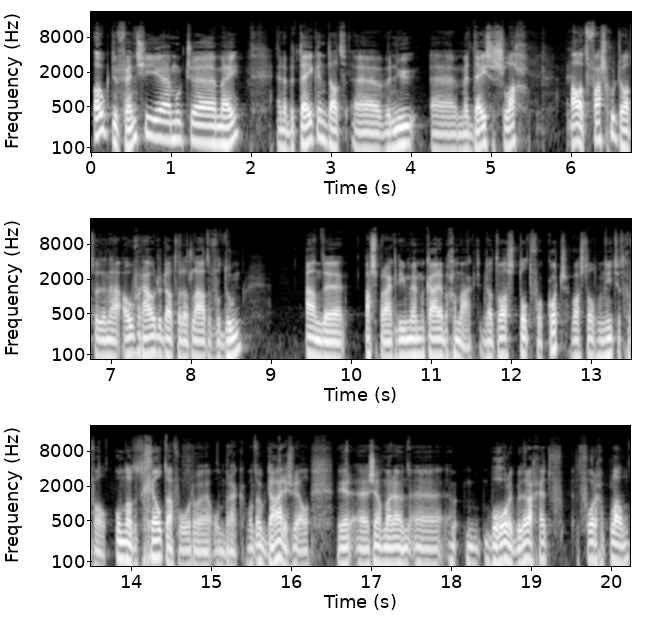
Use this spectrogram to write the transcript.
ook Defensie moet mee. En dat betekent dat eh, we nu eh, met deze slag al het vastgoed wat we daarna overhouden, dat we dat laten voldoen aan de afspraken die we met elkaar hebben gemaakt. Dat was tot voor kort was dat nog niet het geval, omdat het geld daarvoor eh, ontbrak. Want ook daar is wel weer zeg maar een, eh, behoorlijk bedrag. hè. Het, vorige plan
